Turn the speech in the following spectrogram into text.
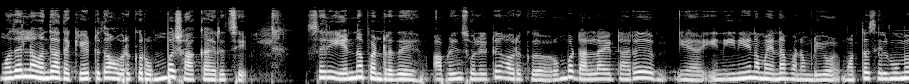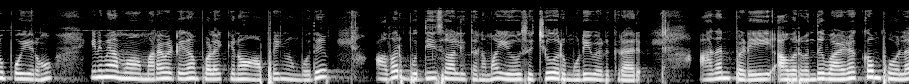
முதல்ல வந்து அதை கேட்டுதான் அவருக்கு ரொம்ப ஷாக் ஆயிருச்சு. சரி என்ன பண்ணுறது அப்படின்னு சொல்லிட்டு அவருக்கு ரொம்ப டல்லாயிட்டார் இனி இனியே நம்ம என்ன பண்ண முடியும்? மொத்த செல்வமே போயிடும் இனிமேல் நம்ம மரம் வெட்டி தான் பிழைக்கணும் அப்படிங்கும்போது அவர் புத்திசாலித்தனமாக யோசித்து ஒரு முடிவு எடுக்கிறாரு. அதன்படி அவர் வந்து வழக்கம் போல்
